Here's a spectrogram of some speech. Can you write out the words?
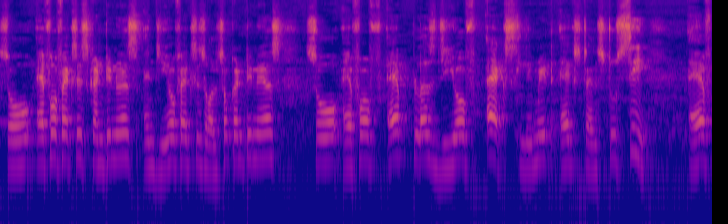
so f of x is continuous and g of x is also continuous so f of f plus g of x limit x tends to C f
